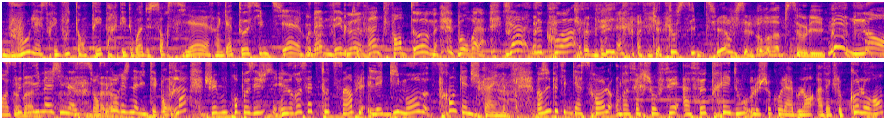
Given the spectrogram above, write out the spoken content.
vous laisserez-vous tenter par des doigts de sorcière, un gâteau cimetière ou même des meringues fantômes? Bon voilà, il y a de quoi un gâteau cimetière, c'est l'horreur absolue. non, c'est de l'imagination, c'est de l'originalité. Bon, là, je vais vous proposer juste une recette toute simple, les guimauves Frankenstein. Dans une petite casserole, on va faire chauffer à feu très doux le chocolat blanc avec le colorant.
